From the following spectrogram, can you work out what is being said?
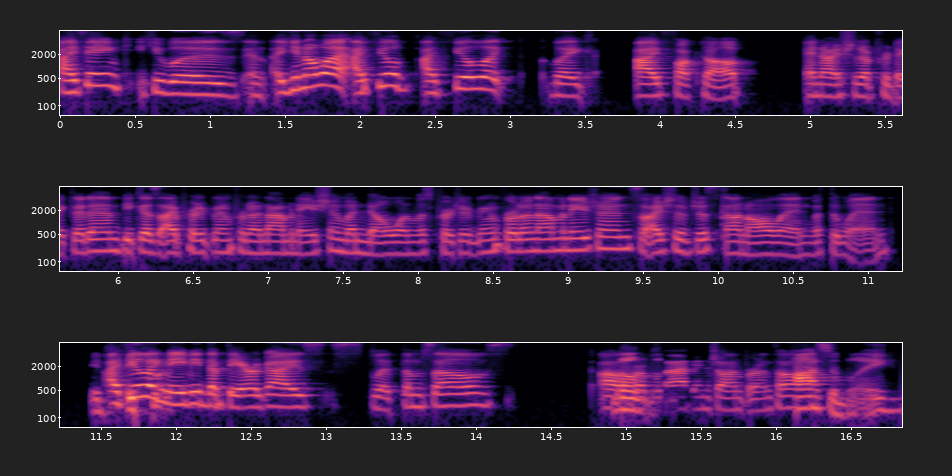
I think he was, and you know what? I feel I feel like like I fucked up, and I should have predicted him because I predicted him for the nomination when no one was predicting for the nomination. So I should have just gone all in with the win. It- I feel it like maybe the Bear guys split themselves, Oliver Well, Platt and Jon Bernthal. possibly.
